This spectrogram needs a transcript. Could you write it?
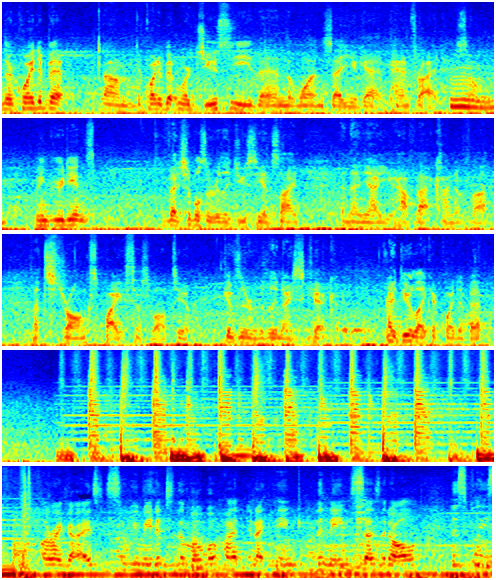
they're quite a bit um, they're quite a bit more juicy than the ones that you get pan fried. Mm. So the ingredients vegetables are really juicy inside and then yeah you have that kind of uh, that strong spice as well too gives it a really nice kick I do like it quite a bit Alright guys, so we made it to the Momo Hut and I think the name says it all. This place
